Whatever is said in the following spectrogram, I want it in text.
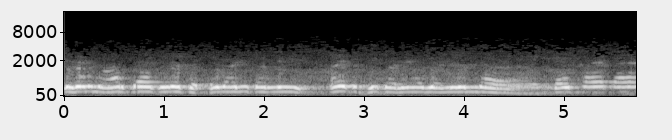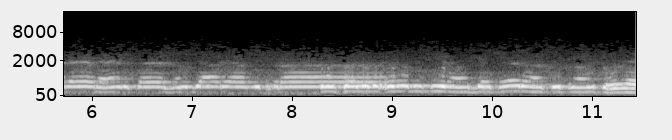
ਕਿਸੇ ਨੂੰ ਮਾਰਤਾ ਕਿਸੇ ਧੱਕੇਬਾਜ਼ੀ ਕਰ ਲਈ ਐ ਕਿੱਥੇ ਕਰ ਰਿਹਾ ਜਾਨੀ ਬੰਦਾ ਚੌਥਾ ਪਹਿਰੇ ਰਹਿਣ ਕੈ ਬਣ ਜਾ ਰਿਹਾ ਮਿੱਤਰਾ ਚੌਥਾ ਜਦੋਂ ਉਹ ਨਹੀਂ ਸੀ ਰਾਤ ਦਾ ਕਹਿ ਰਹਾ ਕਿ ਪ੍ਰਾਪਤ ਹੋਇਆ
